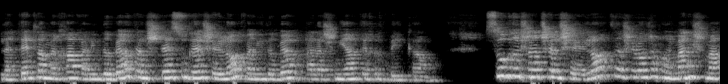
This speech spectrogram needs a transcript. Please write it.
לתת לה מרחב, ואני מדברת על שתי סוגי שאלות ואני אדבר על השנייה תכף בעיקר. סוג ראשון של שאלות זה השאלות שאנחנו אומרים, מה נשמע?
